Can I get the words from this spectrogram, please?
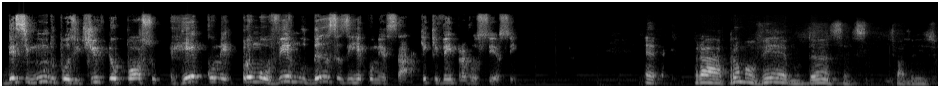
desse mundo positivo, eu posso promover mudanças e recomeçar? O que, que vem para você assim? É, para promover mudanças, Fabrício,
